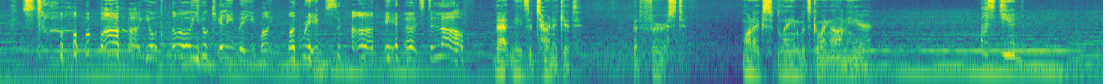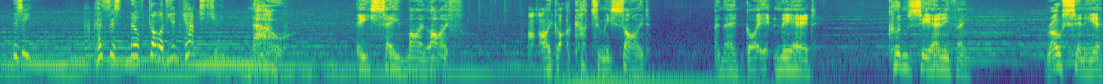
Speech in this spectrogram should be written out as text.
Stop! Ah, you're, oh, you're killing me. My, my ribs. Ah, it hurts to laugh. That needs a tourniquet. But first, want to explain what's going on here? Bastian! Is he. Has this Nilfgaardian captured you? No. He saved my life. I, I got a cut to my side, and then got hit in the head. Couldn't see anything. Rosinia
